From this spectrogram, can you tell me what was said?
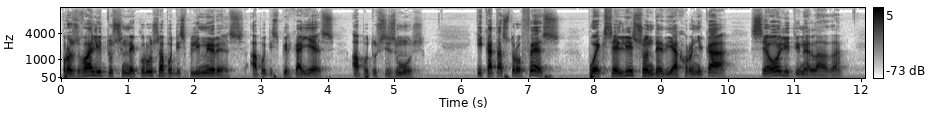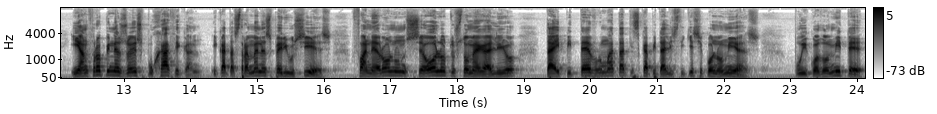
προσβάλλει τους νεκρούς από τις πλημμύρες, από τις πυρκαγιές, από τους σεισμούς. Οι καταστροφές που εξελίσσονται διαχρονικά σε όλη την Ελλάδα, οι ανθρώπινες ζωές που χάθηκαν, οι καταστραμμένες περιουσίες, φανερώνουν σε όλο τους το μεγαλείο τα επιτεύγματα της καπιταλιστικής οικονομίας, που οικοδομείται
